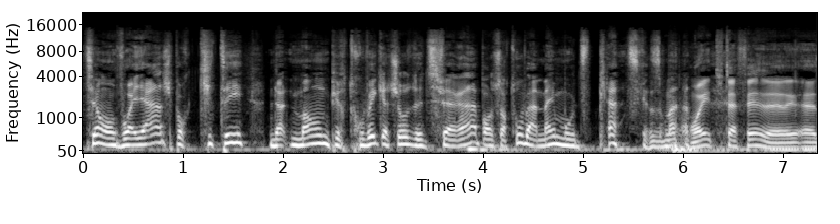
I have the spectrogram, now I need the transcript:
sais, on voyage pour quitter notre monde puis retrouver quelque chose de différent, puis on se retrouve à la même maudite place quasiment. Oui, tout à fait. Euh,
